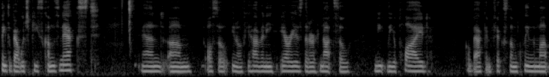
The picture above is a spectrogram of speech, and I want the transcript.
Think about which piece comes next. And um, also, you know, if you have any areas that are not so neatly applied, go back and fix them, clean them up.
